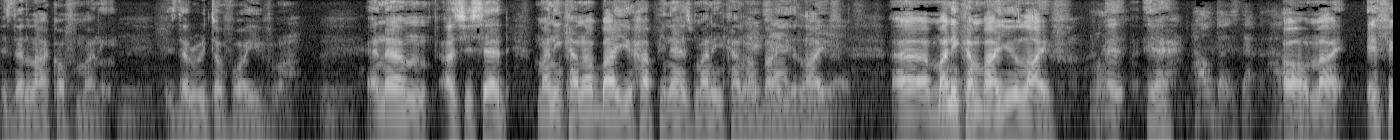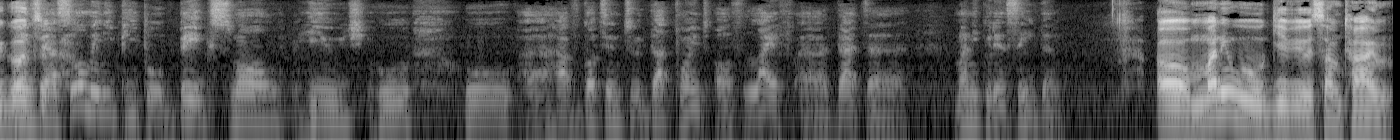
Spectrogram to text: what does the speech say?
It's the lack of money. It's the root of all evil. And um, as you said, money cannot buy you happiness. Money cannot buy you life. yes. Uh, money can buy you life. Uh, yeah. How does that happen? Oh my! If you go Because there to are so many people, big, small, huge, who who uh, have gotten to that point of life uh, that uh, money couldn't save them. oh, money will give you some time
